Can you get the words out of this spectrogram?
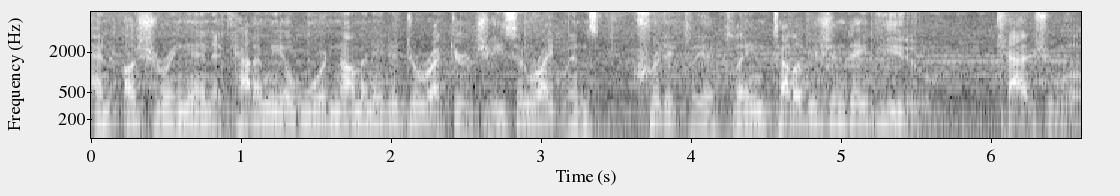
and ushering in Academy Award nominated director Jason Reitman's critically acclaimed television debut, Casual.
